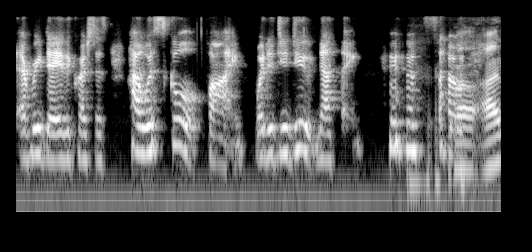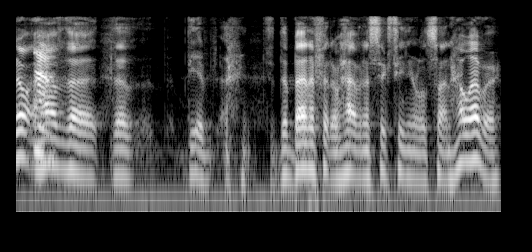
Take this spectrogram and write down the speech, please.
every day the question is how was school? Fine. What did you do? Nothing. So, well i don't have the the the the benefit of having a 16 year old son. However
